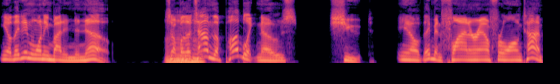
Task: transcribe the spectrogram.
You know, they didn't want anybody to know. So by the Mhm. time the public knows, shoot, you know, they've been flying around for a long time.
